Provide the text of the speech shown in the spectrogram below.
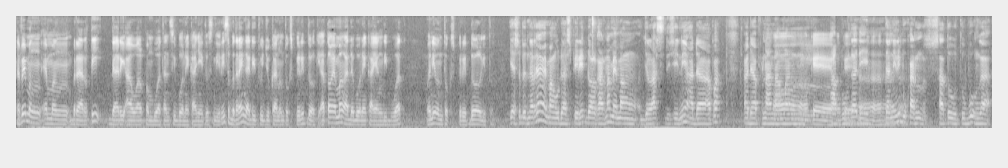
Tapi emang emang berarti dari awal pembuatan si bonekanya itu sendiri sebenarnya nggak ditujukan untuk spirit doll Ki? atau emang ada boneka yang dibuat ini untuk spirit doll gitu. Ya sebenarnya memang udah spirit doll karena memang jelas di sini ada apa? Ada penanaman Oh, oke, abu oke. tadi. Dan ini bukan satu tubuh enggak,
